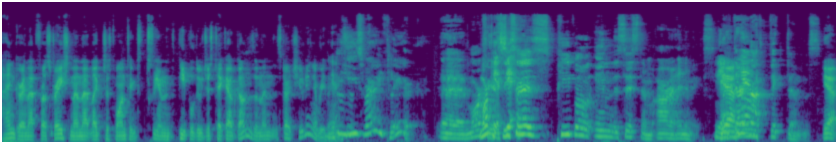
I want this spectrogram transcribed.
anger and that frustration and that like just wanting to see and people do just take out guns and then start shooting everything. He's very clear. Uh, Morpheus. Morpheus, he yeah. says people in the system are enemies. Yeah. Like, they're Yeah. not victims. Yeah,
